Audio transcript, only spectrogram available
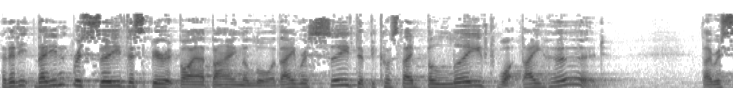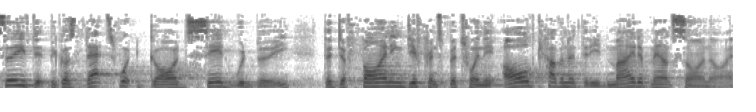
They didn't receive the spirit by obeying the law. They received it because they believed what they heard. They received it because that's what God said would be the defining difference between the old covenant that he'd made at Mount Sinai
